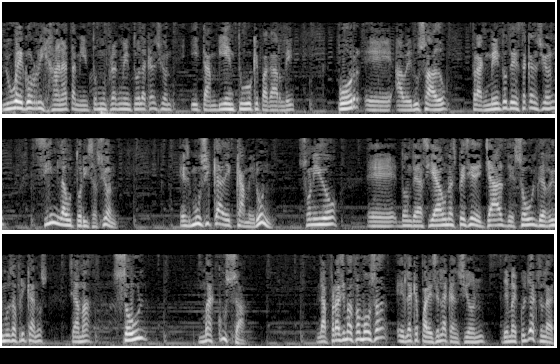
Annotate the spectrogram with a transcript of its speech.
Luego Rihanna también tomó un fragmento de la canción y también tuvo que pagarle por eh, haber usado fragmentos de esta canción sin la autorización. Es música de Camerún, sonido eh, donde hacía una especie de jazz, de soul, de ritmos africanos. Se llama Soul Makusa. La frase más famosa es la que aparece en la canción de Michael Jackson, la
